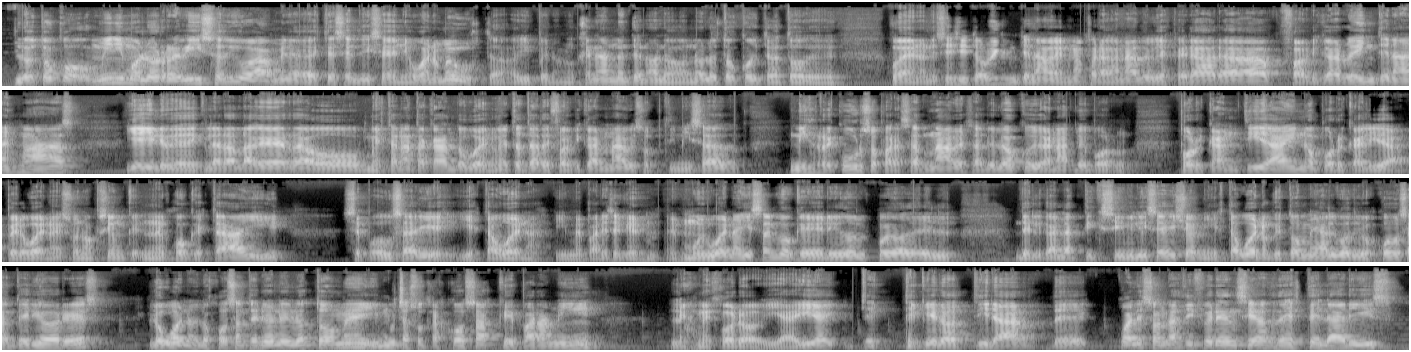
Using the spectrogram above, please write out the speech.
lo toco, mínimo lo reviso, digo, ah, mira, este es el diseño, bueno, me gusta, pero generalmente no lo, no lo toco y trato de, bueno, necesito 20 naves más para ganarlo, voy a esperar a fabricar 20 naves más y ahí le voy a declarar la guerra o me están atacando, bueno, voy a tratar de fabricar naves, optimizar mis recursos para hacer naves a lo loco y ganarle por, por cantidad y no por calidad, pero bueno, es una opción que en el juego que está y se puede usar y, está buena y me parece que es muy buena y es algo que heredó el juego del del Galactic Civilization y está bueno que tome algo de los juegos anteriores, lo bueno de los juegos anteriores los tome y muchas otras cosas que para mí les mejoró. Y ahí te, quiero tirar de cuáles son las diferencias de Stellaris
